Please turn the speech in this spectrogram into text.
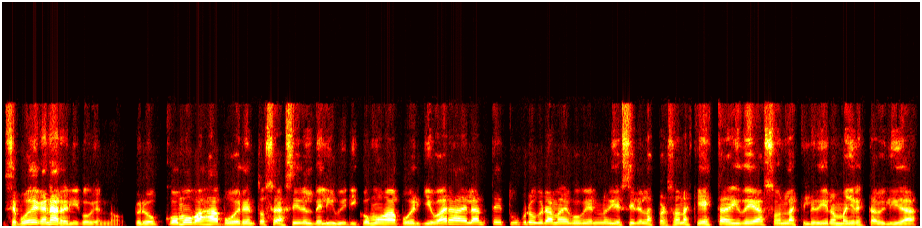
se puede ganar el gobierno, pero ¿cómo vas a poder entonces hacer el delivery? ¿Cómo vas a poder llevar adelante tu programa de gobierno y decirle a las personas que estas ideas son las que le dieron mayor estabilidad,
